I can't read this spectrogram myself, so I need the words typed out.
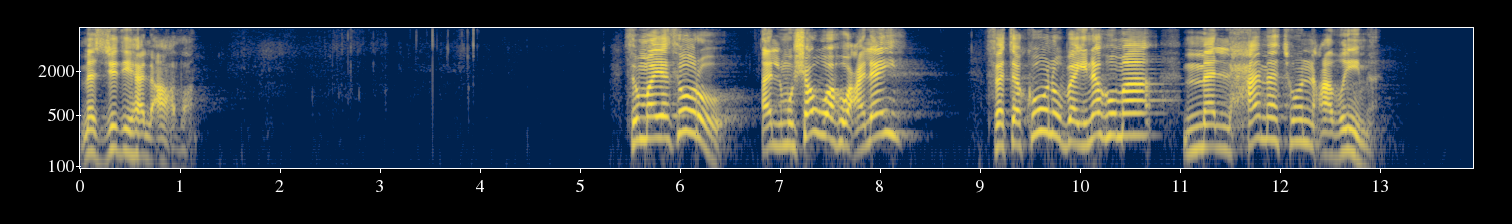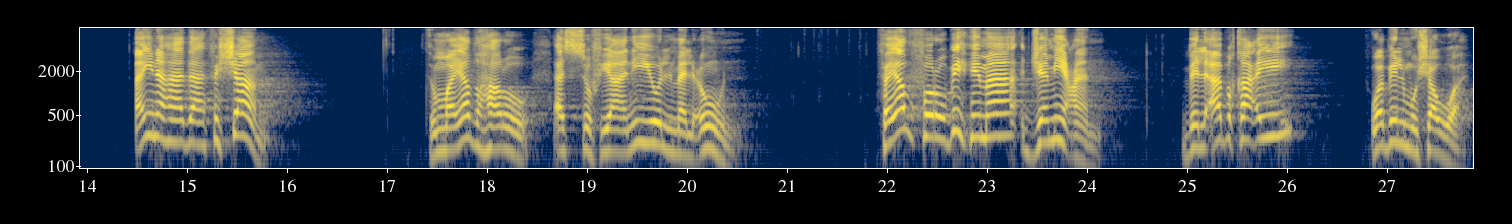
مسجدها الأعظم. ثم يثور المشوه عليه فتكون بينهما ملحمة عظيمة. أين هذا؟ في الشام. ثم يظهر السفياني الملعون. فيظفر بهما جميعا بالأبقع وبالمشوه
